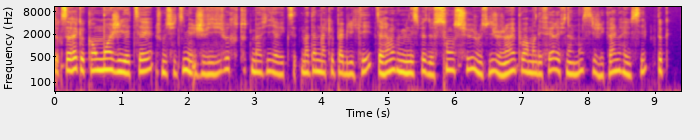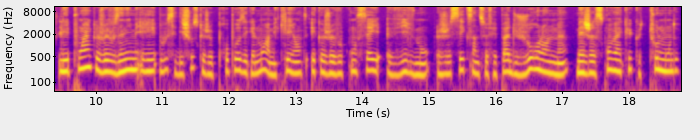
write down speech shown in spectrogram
Donc c'est vrai que quand moi j'y étais, je me suis dit mais je vais vivre toute ma vie avec cette Madame la culpabilité. C'est vraiment comme une espèce de sensu. Je me suis dit je vais jamais pouvoir m'en défaire et finalement si j'ai quand même réussi. Les points que je vais vous énumérer, c'est des choses que je propose également à mes clientes et que je vous conseille vivement. Je sais que ça ne se fait pas du jour au lendemain, mais je reste convaincue que tout le monde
